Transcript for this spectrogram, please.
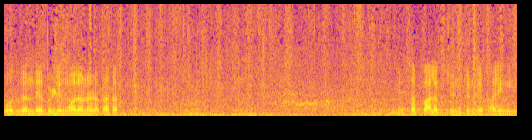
बहुत गंदे बिल्डिंग वालों ने रखा था। ये सब पालक चुन चुन के खा लेंगे।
